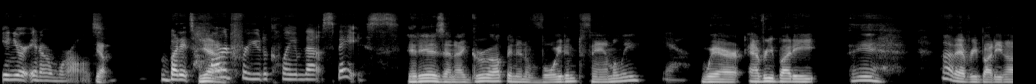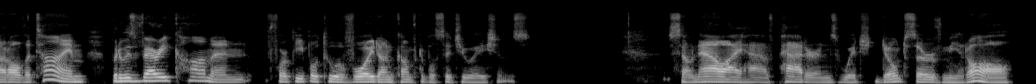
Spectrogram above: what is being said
in your inner world. Yep. But it's Yeah. hard for you to claim that space. It is, and I grew up in an avoidant family. Yeah. Where everybody, eh, not everybody, not all the time, but it was very common for people to avoid uncomfortable situations. So now I have patterns which don't serve me at all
